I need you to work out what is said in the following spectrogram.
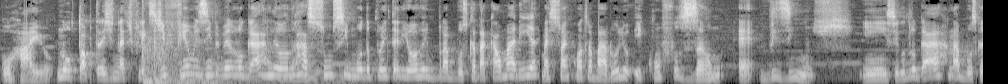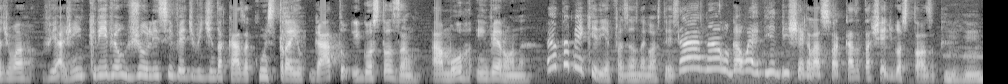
Ohio. No top 3 de Netflix de filmes, em primeiro lugar, Leandro Hassum se muda para o interior em busca da calmaria, mas só encontra barulho e confusão. É Vizinhos. Em segundo lugar, na busca de uma viagem incrível, Julie se vê dividindo a casa com um estranho gato e gostosão. Amor em Verona. Eu também queria fazer uns negócios desses. Ah, não, alugar um Airbnb, chega lá, sua casa tá cheia de gostosa. Uhum.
